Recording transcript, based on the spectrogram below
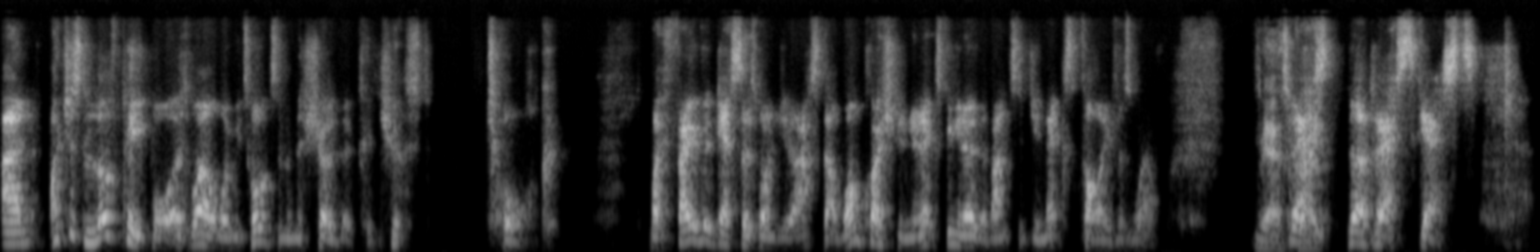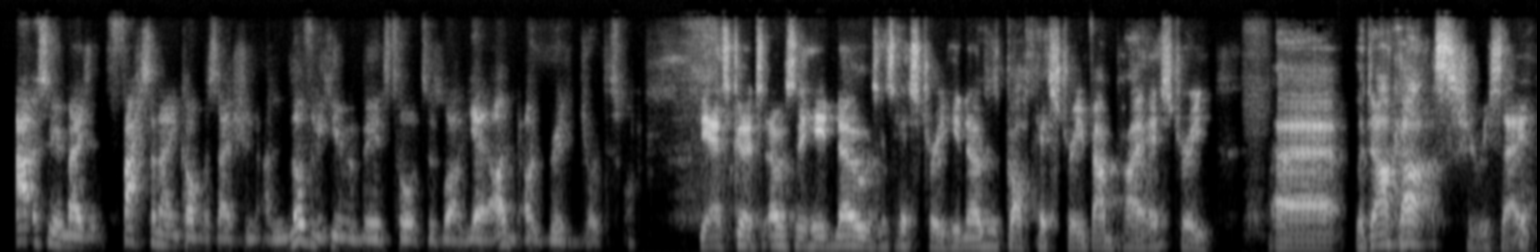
And I just love people as well when we talk to them in the show that could just talk. My favorite guest is one you ask that one question, and the next thing you know, they've answered your next five as well. Yeah, it's great. The best guests. Absolutely amazing, fascinating conversation. A lovely human being to talk to as well. Yeah, I, I really enjoyed this one. Yeah, it's good. Obviously, he knows his history. He knows his goth history, vampire history, uh, the dark arts, should we say.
